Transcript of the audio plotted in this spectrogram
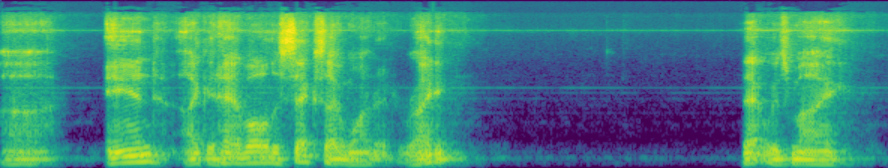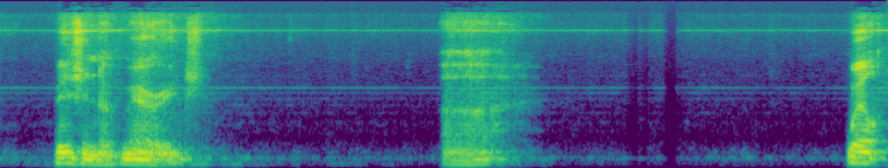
Uh, and I could have all the sex I wanted, right? That was my vision of marriage. Uh, well,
